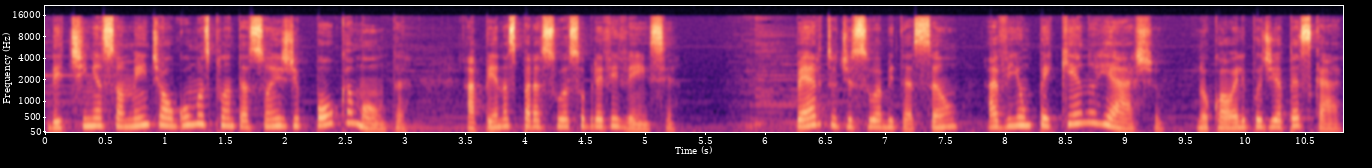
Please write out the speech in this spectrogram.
detinha somente algumas plantações de pouca monta apenas para sua sobrevivência. Perto de sua habitação havia um pequeno riacho, no qual ele podia pescar.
